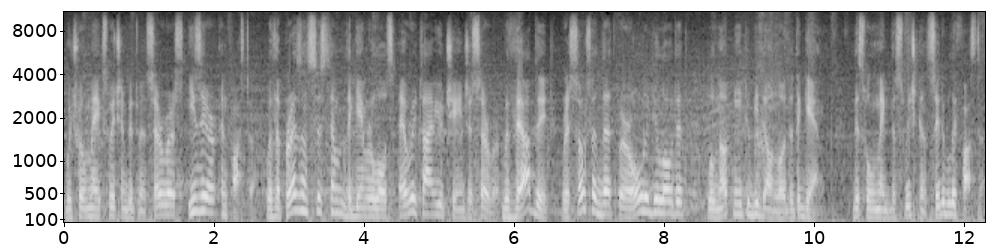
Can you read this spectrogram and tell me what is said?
which will make switching between servers easier and faster. With the present system, the game reloads every time you change a server. With the update, resources that were already loaded will not need to be downloaded again. This will make the switch considerably faster.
